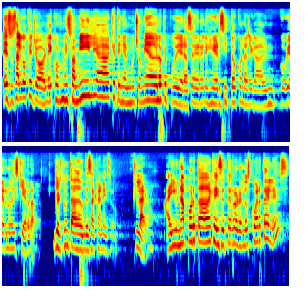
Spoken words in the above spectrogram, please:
Eso es algo que yo hablé con mi familia, que tenían mucho miedo de lo que pudiera hacer el ejército con la llegada de un gobierno de izquierda. Yo les preguntaba de dónde sacan eso. Claro, hay una portada que dice terror en los cuarteles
